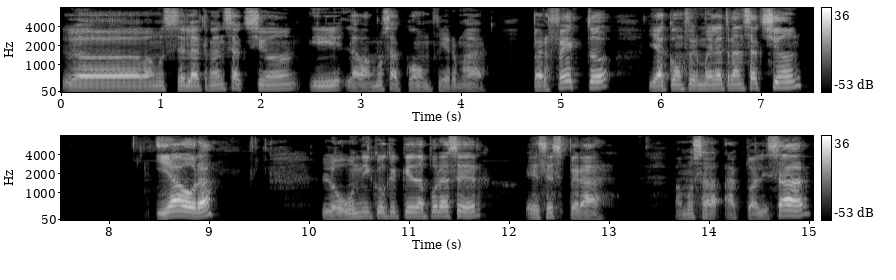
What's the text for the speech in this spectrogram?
decks. vamos a hacer la transacción y la vamos a confirmar. Perfecto, ya confirmé la transacción y ahora lo único que queda por hacer es esperar. Vamos a actualizar.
